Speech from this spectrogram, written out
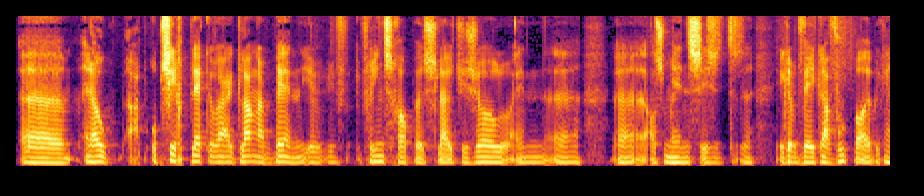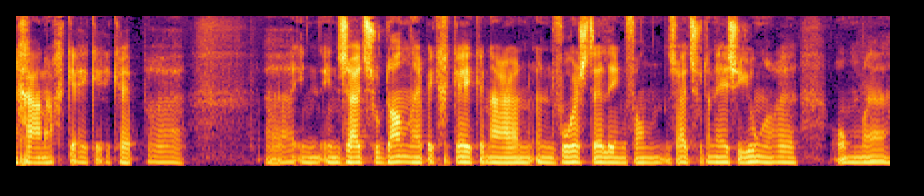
Ehm, en ook op zich plekken waar ik langer ben. Je, je vriendschappen sluit je zo. En eh, als mens is het... ik heb het WK voetbal heb ik in Ghana gekeken. Ik heb... eh, in, in Zuid-Soedan heb ik gekeken naar een, een voorstelling van Zuid-Soedanese jongeren om, eh,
